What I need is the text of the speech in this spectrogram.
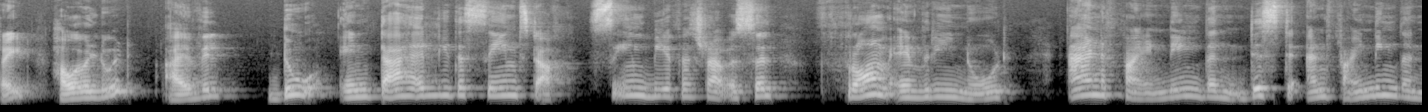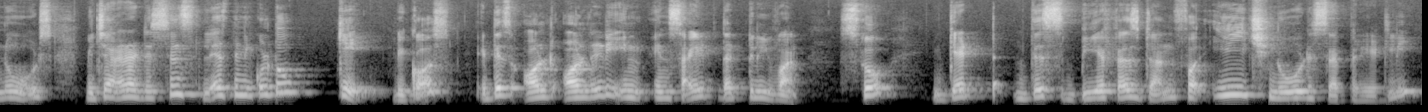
right? How I will do it? I will do entirely the same stuff, same BFS traversal from every node and finding the dist and finding the nodes which are at a distance less than equal to k because it is al already in, inside the tree one. So get this BFS done for each node separately.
